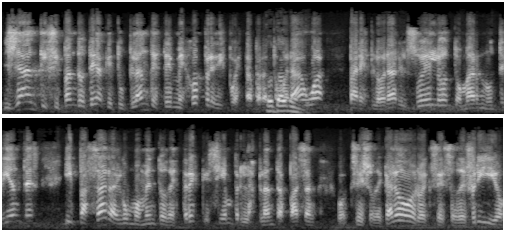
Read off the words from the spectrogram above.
ya anticipándote a que tu planta esté mejor predispuesta para tomar agua, para explorar el suelo, tomar nutrientes y pasar algún momento de estrés que siempre las plantas pasan, o exceso de calor, o exceso de frío,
